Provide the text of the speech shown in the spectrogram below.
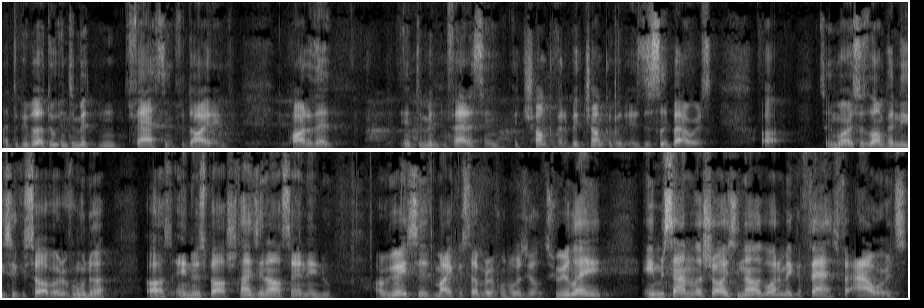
Like the people that do intermittent fasting for dieting, part of that intermittent fasting, a chunk of it, a big chunk of it, is the sleep hours. Uh, so Gemara says tanisai kisav of huna. Ain't mispal shatainis. You're not saying ainu. Our Yosef, Micah Savar, what was yours? To relay a misan l'shois, you're not going to make a fast for hours.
